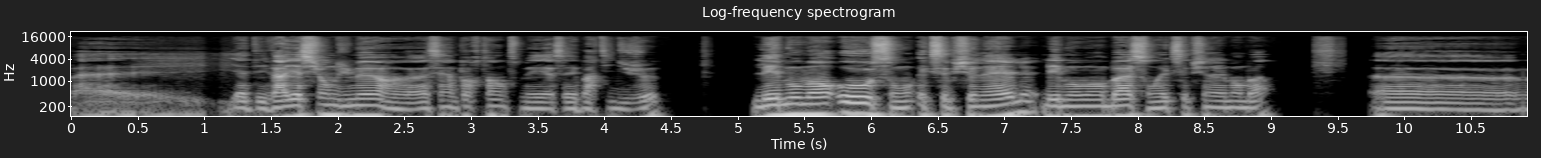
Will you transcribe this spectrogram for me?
bah, y a des variations d'humeur euh, assez importantes, mais ça fait partie du jeu. Les moments hauts sont exceptionnels, les moments bas sont exceptionnellement bas. Euh,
